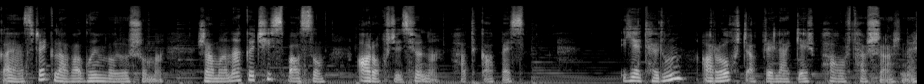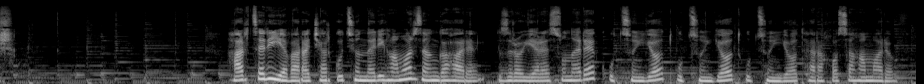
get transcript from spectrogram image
կայացրեք լավագույն որոշումը։ Ժամանակը չի սпасում, առողջությունը հատկապես։ Եթերում առողջ ապրելակերպ հաղորդաշարներ։ Հարցերի եւ առաջարկությունների համար զանգահարել 033 87 87 87 հեռախոսահամարով։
